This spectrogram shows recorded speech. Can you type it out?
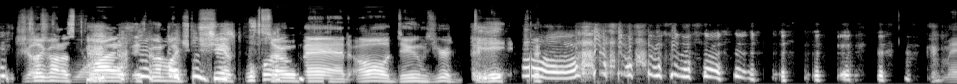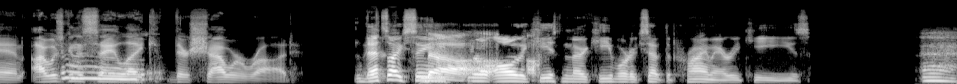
It's Just like gonna slide. It's gonna like Just shift so bad. Oh, Dooms, you're a dick. Man, I was gonna say like their shower rod. That's like saying you No. steal all the oh. keys from their keyboard except the primary keys. I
